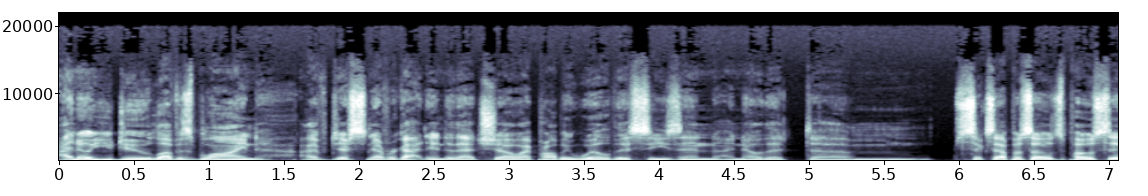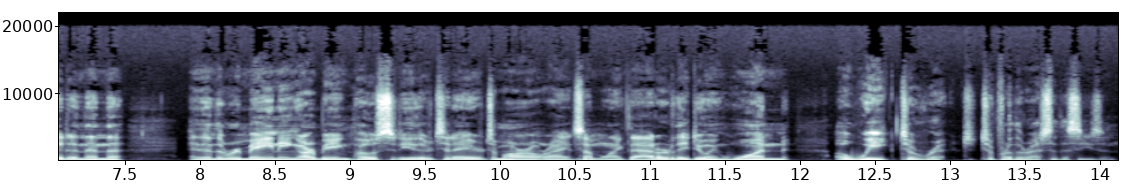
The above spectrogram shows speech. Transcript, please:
I know you do Love is Blind. I've just never gotten into that show. I probably will this season. I know that um, six episodes posted, and then the and then the remaining are being posted either today or tomorrow, right? Something like that. Or are they doing one a week to re- to for the rest of the season?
